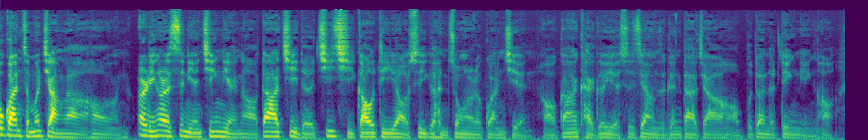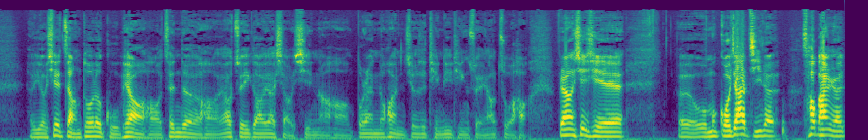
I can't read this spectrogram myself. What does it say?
不管怎么讲啦，哈，二零二四年今年啊，大家记得基期高低啊，是一个很重要的关键。好，刚才凯哥也是这样子跟大家哈不断的叮咛哈，有些涨多的股票哈，真的哈要追高要小心了哈，不然的话你就是停利停损要做好。非常谢谢。呃，我们国家级的操盘人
